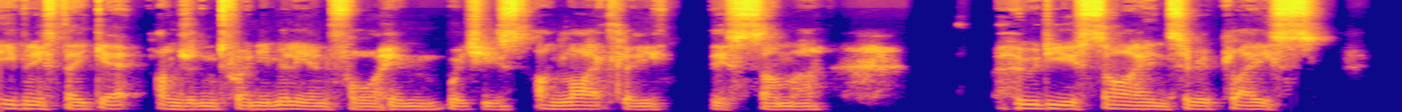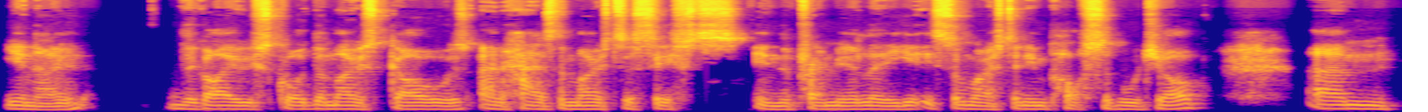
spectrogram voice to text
Even if they get 120 million for him, which is unlikely this summer, who do you sign to replace you know the guy who scored the most goals and has the most assists in the Premier League. It's almost an impossible job. Um,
